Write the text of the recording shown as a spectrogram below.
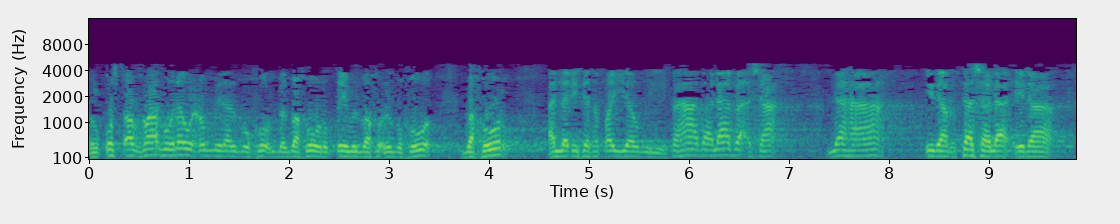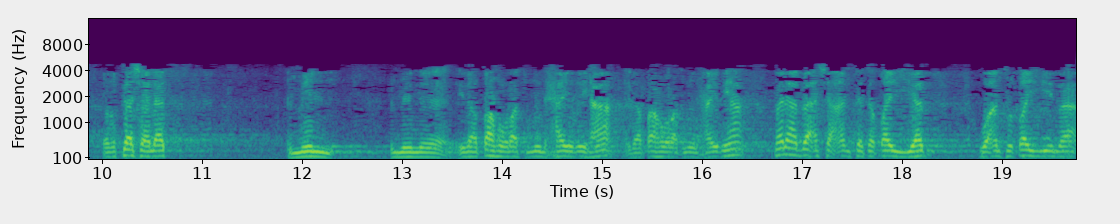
القسط أظفار هو نوع من البخور الطيب البخور, البخور, البخور الذي تتطيب به. فهذا لا بأس لها إذا اغتسل إذا اغتسلت من من إذا طهرت من حيضها إذا طهرت من حيضها فلا بأس أن تتطيب وأن تطيب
